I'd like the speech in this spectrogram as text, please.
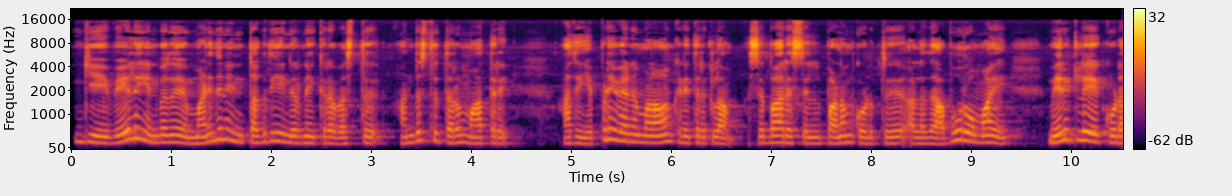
இங்கே வேலை என்பது மனிதனின் தகுதியை நிர்ணயிக்கிற வஸ்து அந்தஸ்து தரும் மாத்திரை. அது எப்படி வேணுமானாலும் கிடைத்திருக்கலாம். சிபாரிசில் பணம் கொடுத்து அல்லது அபூர்வமாய் மெரிட்லேயே கூட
